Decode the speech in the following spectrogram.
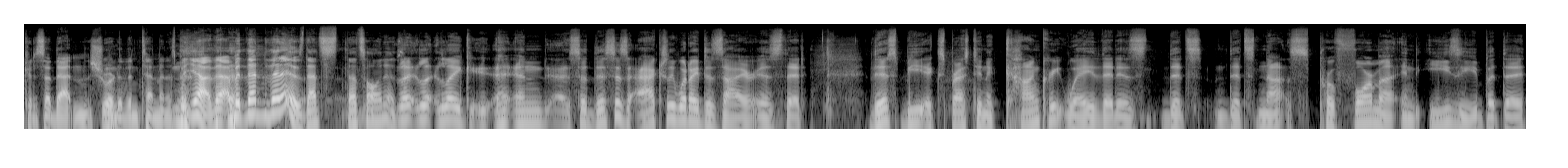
could have said that in shorter than ten minutes. But yeah, that, but that that is that's that's all it is. Li- li- like and uh, so this is actually what i desire is that this be expressed in a concrete way that is that's that's not pro forma and easy but the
